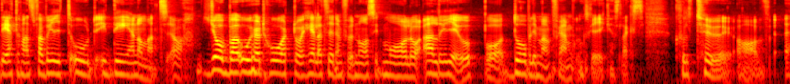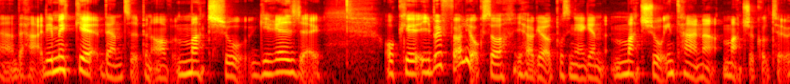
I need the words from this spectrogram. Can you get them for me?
det är ett av hans favoritord, idén om att ja, jobba oerhört hårt och hela tiden för att nå sitt mål och aldrig ge upp och då blir man framgångsrik. En slags kultur av eh, det här. Det är mycket den typen av macho-grejer. Och eh, Iber följer också i hög grad på sin egen macho, interna machokultur.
